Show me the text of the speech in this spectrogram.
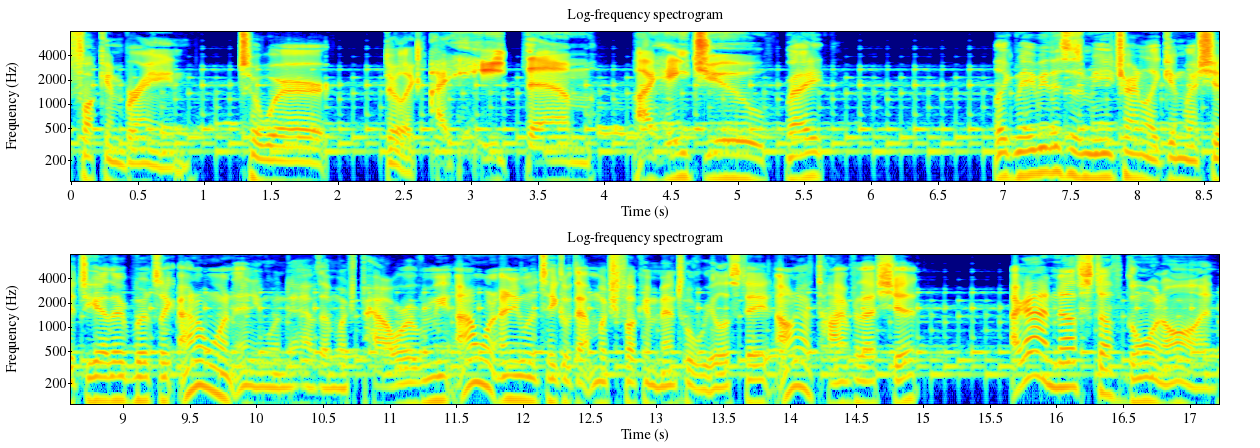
fucking brain to where they're like, I hate them. I hate you, right? Like maybe this is me trying to like get my shit together, but it's like I don't want anyone to have that much power over me. I don't want anyone to take up that much fucking mental real estate. I don't have time for that shit. I got enough stuff going on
